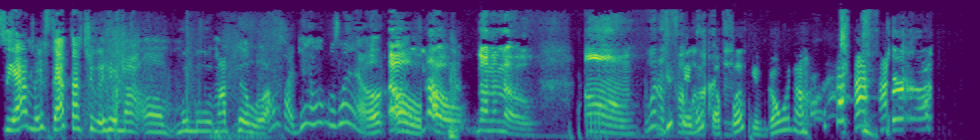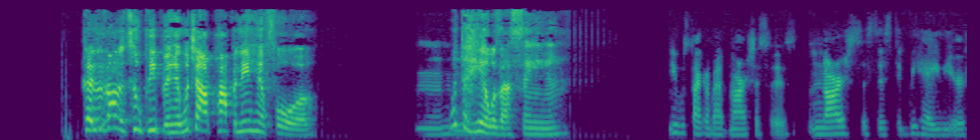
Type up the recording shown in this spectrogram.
See, I missed. I thought you could hear my um moving with my pillow. I was like, damn, it was loud. Oh, no, no, no, no. Um, what the you fuck? said, what the fuck is going on? girl? Because there's only two people in here. What y'all popping in here for? What the Mhm. hell was I saying? You was talking about narcissist, narcissistic behavior,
